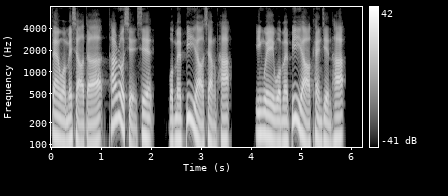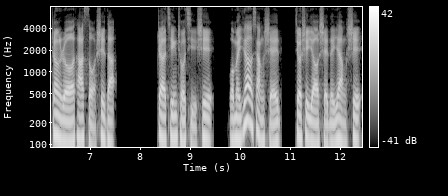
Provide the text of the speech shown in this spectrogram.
但我们晓得他若显现，我们必要像他。”因为我们必要看见他，正如他所示的。这清楚启示，我们要像神，就是有神的样式。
